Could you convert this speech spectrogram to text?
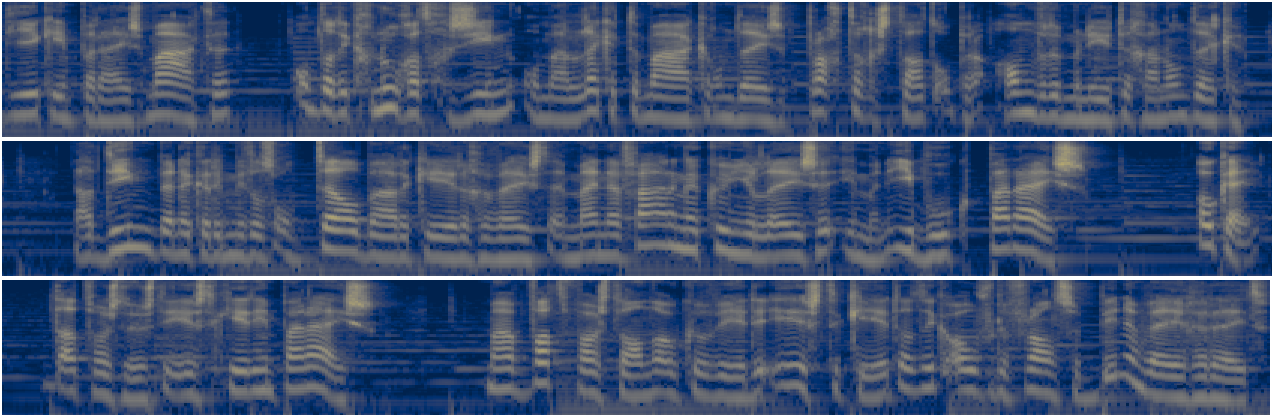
die ik in Parijs maakte, omdat ik genoeg had gezien om mij lekker te maken om deze prachtige stad op een andere manier te gaan ontdekken. Nadien ben ik er inmiddels ontelbare keren geweest en mijn ervaringen kun je lezen in mijn e-book Parijs. Oké, dat was dus de eerste keer in Parijs. Maar wat was dan ook alweer de eerste keer dat ik over de Franse binnenwegen reed?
